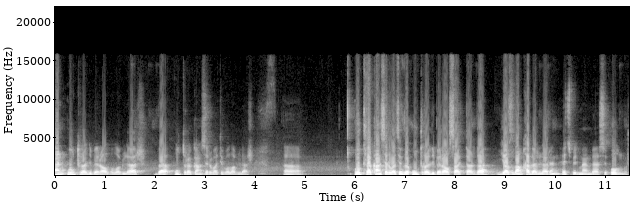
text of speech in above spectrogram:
ən ultra liberal ola bilər və ultra konservativ ola bilər ultrakonservativ və ultraliberal saytlarda yazılan xəbərlərin heç bir mənbəsi olmur.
